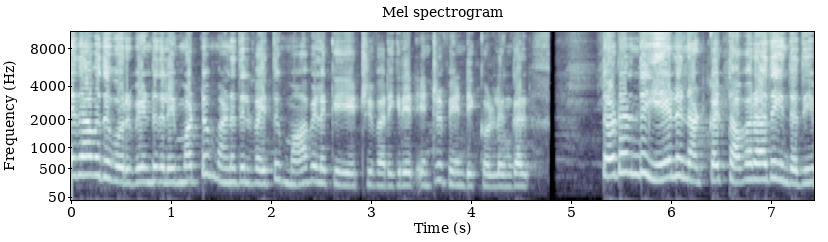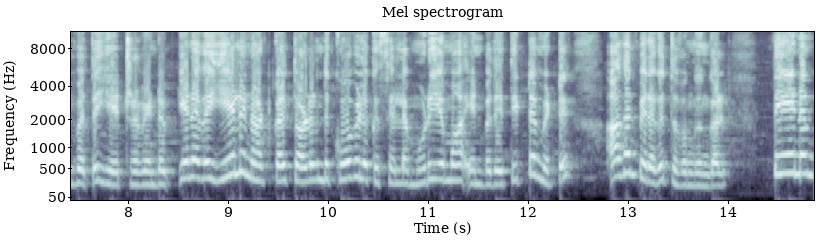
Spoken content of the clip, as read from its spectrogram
ஏதாவது ஒரு வேண்டுதலை மட்டும் மனதில் வைத்து மாவிளக்கை ஏற்றி வருகிறேன் என்று வேண்டிக் கொள்ளுங்கள். தொடர்ந்து ஏழு நாட்கள் தவறாது இந்த தீபத்தை ஏற்ற வேண்டும். எனவே ஏழு நாட்கள் தொடர்ந்து கோவிலுக்கு செல்ல முடியுமா என்பதை திட்டமிட்டு அதன் பிறகு துவங்குங்கள். தேனும்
